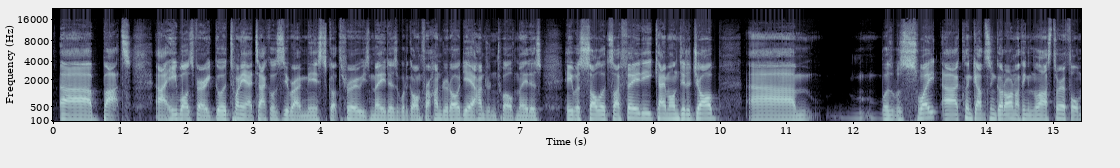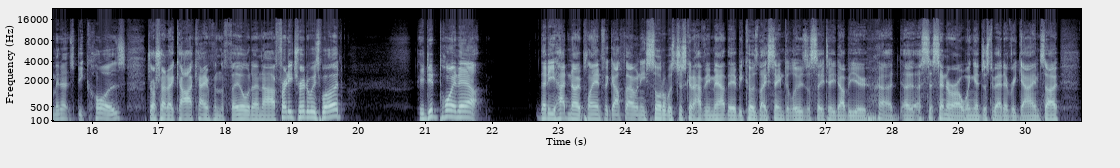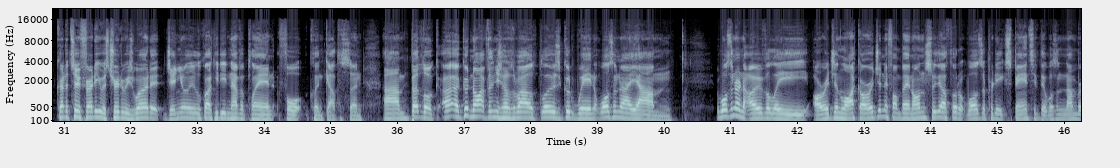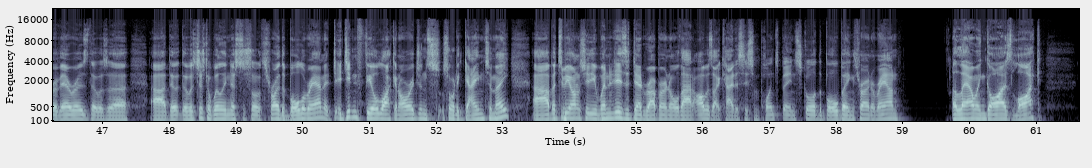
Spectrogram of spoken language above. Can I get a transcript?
Uh, but uh, he was very good. 28 tackles, zero missed, got through his meters, would have gone for 100 odd. Yeah, 112 meters. He was solid. Saifiti came on, did a job. Um, was was sweet. Uh, Clint Gutherson got on, I think, in the last three or four minutes because Josh Addo-Carr came from the field. And uh, Freddie, true to his word, he did point out that he had no plan for Gutho and he sort of was just going to have him out there because they seemed to lose a CTW, uh, a, a centre or a winger just about every game. So credit to Freddie, was true to his word. It genuinely looked like he didn't have a plan for Clint Gutherson. Um, but look, a, a, good night for the New South Wales Blues, a good win. It wasn't a... Um, it wasn't an overly origin like origin, if I'm being honest with you. I thought it was a pretty expansive. There was a number of errors. There was a uh, there, there, was just a willingness to sort of throw the ball around. It, it didn't feel like an origin s- sort of game to me. Uh, but to be honest with you, when it is a dead rubber and all that, I was okay to see some points being scored, the ball being thrown around, allowing guys like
